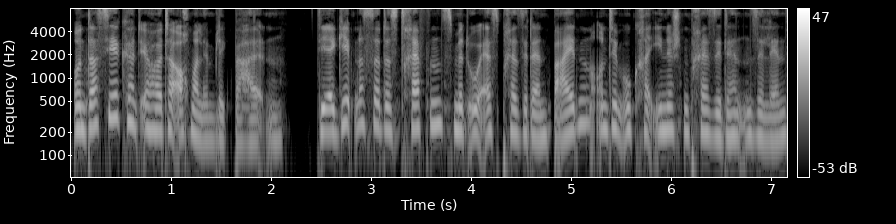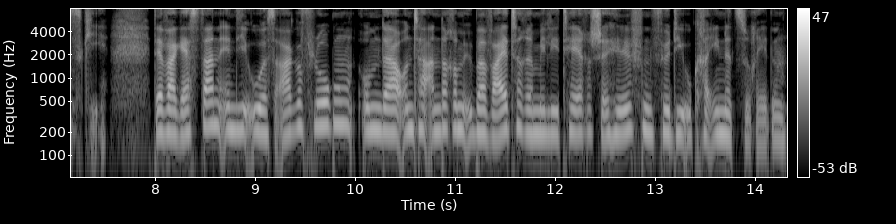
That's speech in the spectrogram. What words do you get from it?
Und das hier könnt ihr heute auch mal im Blick behalten. Die Ergebnisse des Treffens mit US-Präsident Biden und dem ukrainischen Präsidenten Zelensky. Der war gestern in die USA geflogen, um da unter anderem über weitere militärische Hilfen für die Ukraine zu reden.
